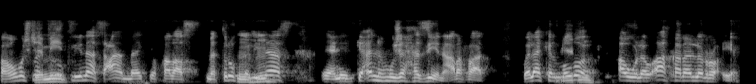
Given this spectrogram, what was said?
فهو مش جميل. متروك لناس عامة وخلاص. متروك لناس يعني كأنهم مجهزين عرفات. ولكن الموضوع. اولى واخر للرؤية.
